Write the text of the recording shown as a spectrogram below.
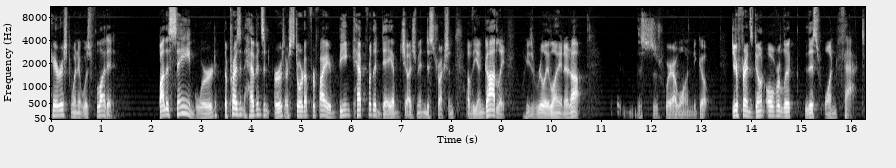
perished when it was flooded. By the same word, the present heavens and earth are stored up for fire, being kept for the day of judgment and destruction of the ungodly. He's really laying it up. This is where I wanted to go. Dear friends, don't overlook this one fact.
